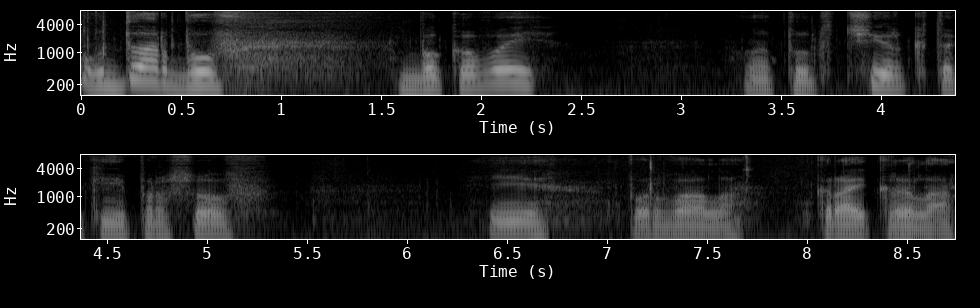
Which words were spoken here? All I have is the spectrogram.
Удар був боковий. Отут чірк такий пройшов і порвало край крила.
